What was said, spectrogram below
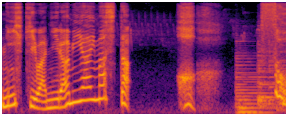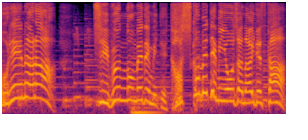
2匹は睨み合いました。それなら自分の目で見て確かめてみようじゃないですか。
